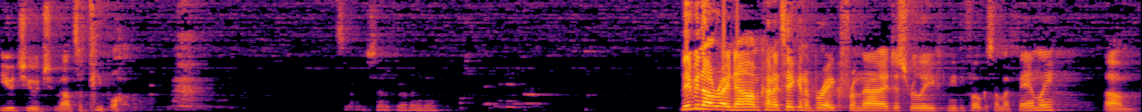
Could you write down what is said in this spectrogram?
huge, huge amounts of people. Maybe not right now. I'm kind of taking a break from that. I just really need to focus on my family. Um,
